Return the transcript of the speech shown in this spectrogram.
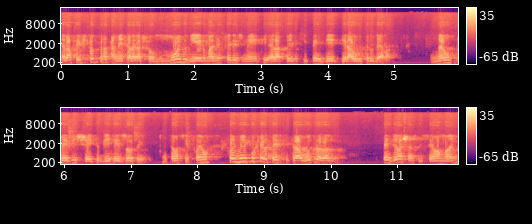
Ela fez todo o tratamento, ela gastou muito dinheiro, mas infelizmente ela teve que perder, tirar o útero dela não teve jeito de resolver. Então, assim, foi, um, foi ruim porque ela teve que tirar o útero, ela perdeu a chance de ser uma mãe,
